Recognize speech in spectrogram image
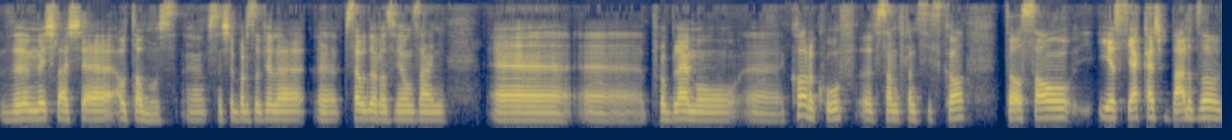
wymyśla się autobus. E, w sensie bardzo wiele e, pseudo rozwiązań e, problemu korków w San Francisco to są, jest jakaś bardzo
